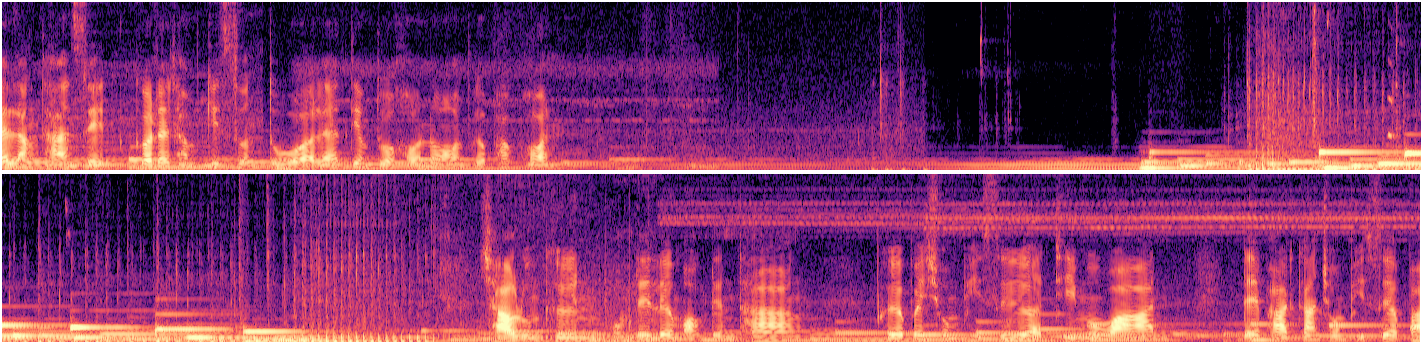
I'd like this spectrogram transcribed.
และหลังทานเสร็จก็ได้ทำกิจส่วนตัวและเตรียมตัวเข้านอนเพื่อพักผ่อนเช้ารุ่งขึ้นผมได้เริ่มออกเดินทาง เพื่อไปชมผีเสื้อที่เมื่อวาน ได้พลาดการชมผีเสื้อไป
